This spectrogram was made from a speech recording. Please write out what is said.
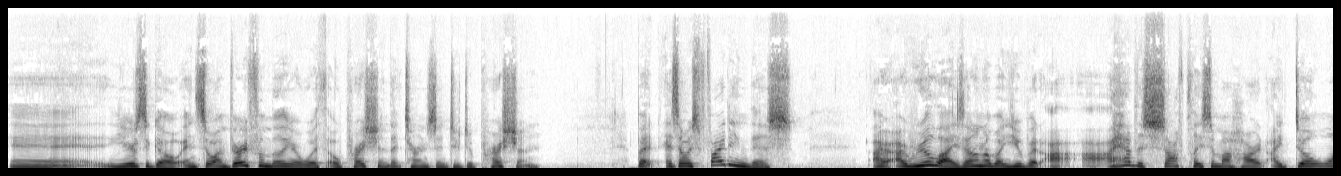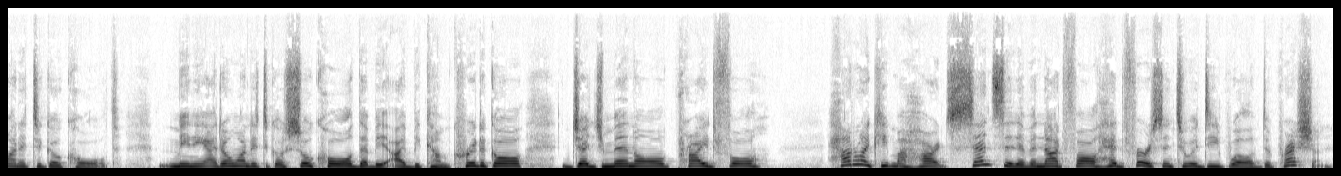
Uh, years ago, and so I'm very familiar with oppression that turns into depression. But as I was fighting this, I, I realize, I don't know about you, but I, I have this soft place in my heart. I don't want it to go cold, meaning I don't want it to go so cold that be, I become critical, judgmental, prideful. How do I keep my heart sensitive and not fall headfirst into a deep well of depression?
